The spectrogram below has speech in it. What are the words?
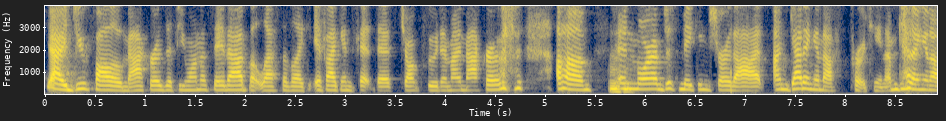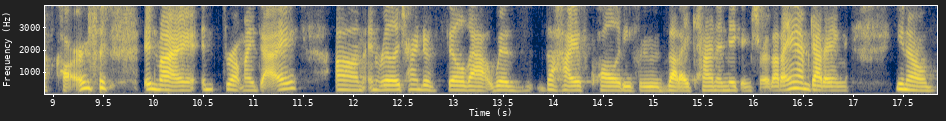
yeah i do follow macros if you want to say that but less of like if i can fit this junk food in my macros um, mm-hmm. and more of just making sure that i'm getting enough protein i'm getting enough carbs in my in, throughout my day um, and really trying to fill that with the highest quality foods that i can and making sure that i am getting you know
